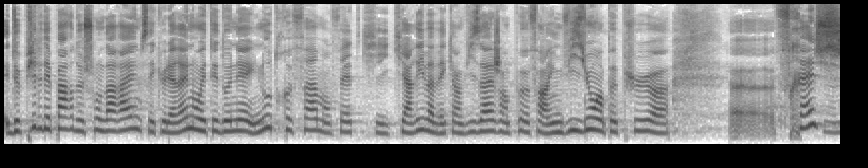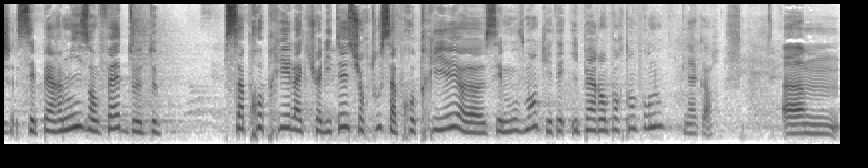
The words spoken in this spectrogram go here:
Et depuis le départ de Shonda Rhimes, c'est que les rênes ont été données à une autre femme, en fait, qui, qui arrive avec un visage un peu, enfin, une vision un peu plus euh, euh, fraîche. C'est permise, en fait, de, de s'approprier l'actualité, surtout s'approprier euh, ces mouvements qui étaient hyper importants pour nous. D'accord. Euh,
